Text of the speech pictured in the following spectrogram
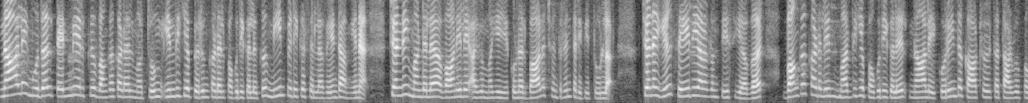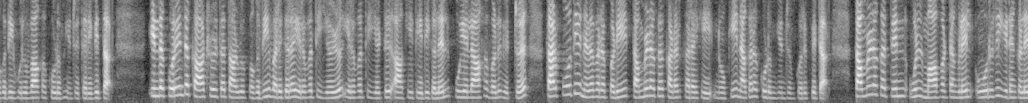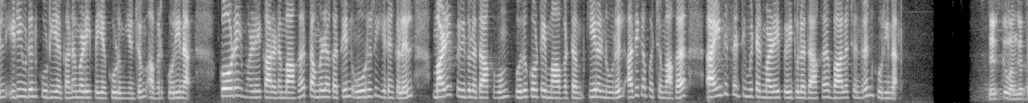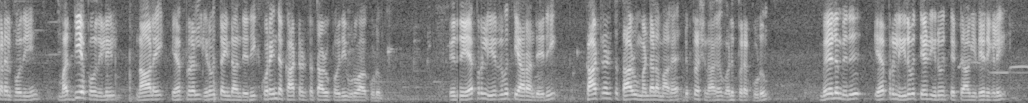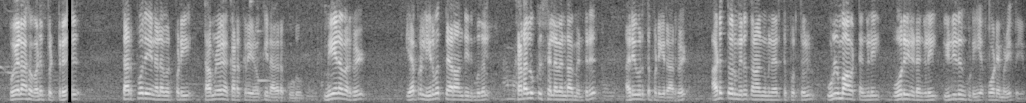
நாளை முதல் தென்மேற்கு வங்கக்கடல் மற்றும் இந்திய பெருங்கடல் பகுதிகளுக்கு மீன்பிடிக்க செல்ல வேண்டாம் என சென்னை மண்டல வானிலை ஆய்வு மைய இயக்குநர் பாலச்சந்திரன் தெரிவித்துள்ளார். சென்னையில் செய்தியாளர்களிடம் பேசிய அவர் வங்கக்கடலின் மத்திய பகுதிகளில் நாளை குறைந்த காற்றழுத்த தாழ்வு பகுதி உருவாகக்கூடும் என்று தெரிவித்தார். இந்த குறைந்த காற்றழுத்த தாழ்வு பகுதி வருகிற இருபத்தி ஏழு இருபத்தி எட்டு ஆகிய தேதிகளில் புயலாக வலுவிற்று தற்போதைய நிலவரப்படி தமிழக கடற்கரையை நோக்கி நகரக்கூடும் என்றும் குறிப்பிட்டார். தமிழகத்தின் உள் மாவட்டங்களில் ஓரிரு இடங்களில் இடியுடன் கூடிய கனமழை பெய்யக்கூடும் என்றும் அவர் கூறினார். கோடை மழை காரணமாக தமிழகத்தின் ஓரிரு இடங்களில் மழை பெய்துள்ளதாகவும் புதுக்கோட்டை மாவட்டம் கீரனூரில் அதிகபட்சமாக ஐந்து சென்டிமீட்டர் மழை பெய்துள்ளதாக பாலச்சந்திரன் கூறினார். தெற்கு வங்கக்கடல் பகுதியின் மத்திய பகுதிகளில் நாளை ஏப்ரல் இருபத்தைந்தாம் தேதி குறைந்த காற்றழுத்த தாழ்வு பகுதி உருவாகக்கூடும். இது ஏப்ரல் இருபத்தி ஆறாம் தேதி காற்றழுத்த தாழ்வு மண்டலமாக டிப்ரெஷனாக வலுப்பெறக்கூடும். மேலும் இது ஏப்ரல் இருபத்தேழு இருபத்தெட்டு ஆகிய தேதிகளில் புயலாக வலுப்பெற்று தற்போதைய நிலவரப்படி தமிழக கடற்கரை நோக்கி நகரக்கூடும். மீனவர்கள் ஏப்ரல் இருபத்தாறாம் தேதி முதல் கடலுக்குள் செல்ல வேண்டாம் என்று அறிவுறுத்தப்படுகிறார்கள். அடுத்த வரும் இருபத்தி நான்கு மணி நேரத்தை பொறுத்தவரை உள் மாவட்டங்களில் ஓரிரு இடங்களில் இடியுடன் கூடிய கோடை மழை பெய்யும்.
